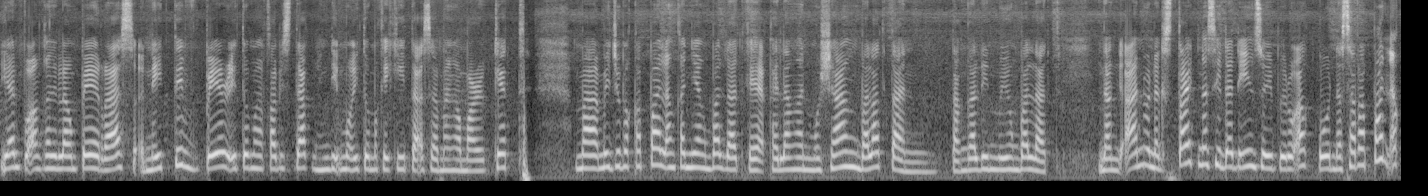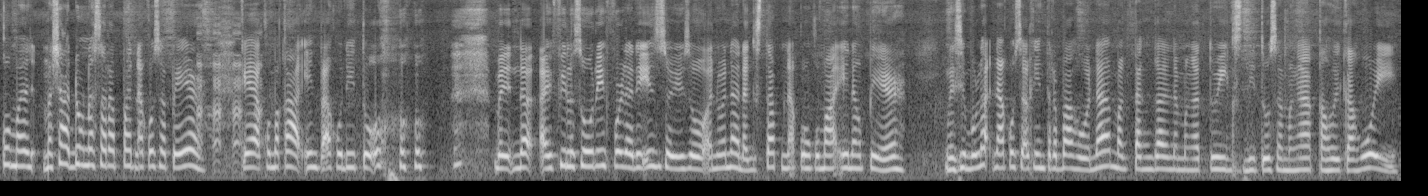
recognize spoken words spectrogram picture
Yan po ang kanilang peras. Native pear ito mga kabisdak. Hindi mo ito makikita sa mga market. Ma medyo makapal ang kanyang balat kaya kailangan mo siyang balatan. Tanggalin mo yung balat. Nag ano nag-start na si Daddy Insoy pero ako nasarapan ako ma- masyadong nasarapan ako sa pear. Kaya kumakain pa ako dito. May, na, I feel sorry for Daddy Insoy. So ano na nag-stop na akong kumain ng pear. Nagsimula na ako sa aking trabaho na magtanggal ng mga twigs dito sa mga kahoy-kahoy.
